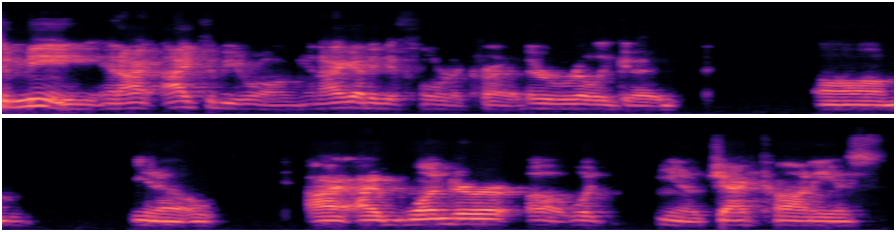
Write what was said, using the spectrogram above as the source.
to me, and I, I could be wrong, and I got to give Florida credit. They're really good. Um, you know, I, I wonder uh, what, you know, Jack Toney is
